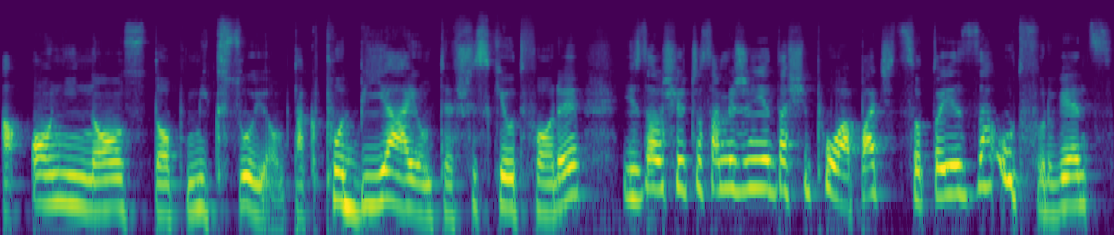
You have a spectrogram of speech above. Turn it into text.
a oni non-stop miksują, tak podbijają te wszystkie utwory i zdarza się czasami, że nie da się połapać, co to jest za utwór, więc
